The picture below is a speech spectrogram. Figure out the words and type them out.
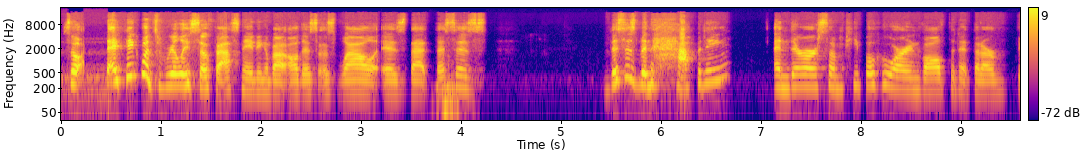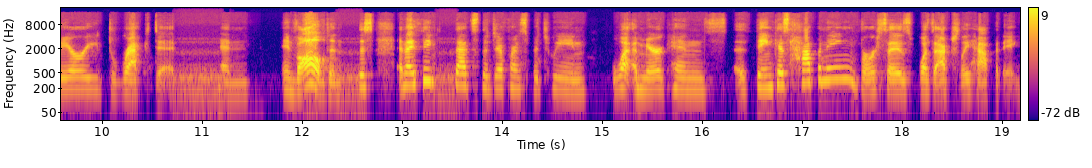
So I think what's really so fascinating about all this as well is that this is this has been happening and there are some people who are involved in it that are very directed and involved in this and i think that's the difference between what americans uh, think is happening versus what's actually happening.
